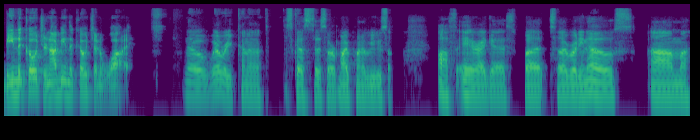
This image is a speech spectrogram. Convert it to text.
being the coach or not being the coach and why? No, we already kind of discussed this, or my point of view is off air, I guess. But so everybody knows, um,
